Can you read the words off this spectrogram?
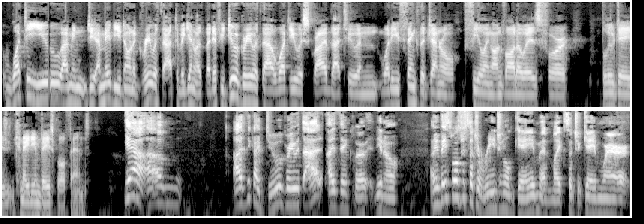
what do you? I mean, you, maybe you don't agree with that to begin with, but if you do agree with that, what do you ascribe that to, and what do you think the general feeling on Votto is for Blue Jays Canadian baseball fans? Yeah, um, I think I do agree with that. I think uh, you know I mean, baseball is just such a regional game, and like such a game where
